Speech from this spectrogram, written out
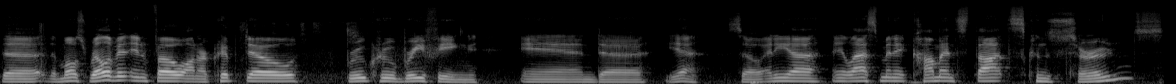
the the most relevant info on our crypto brew crew briefing, and uh, yeah. So any uh any last minute comments, thoughts, concerns?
